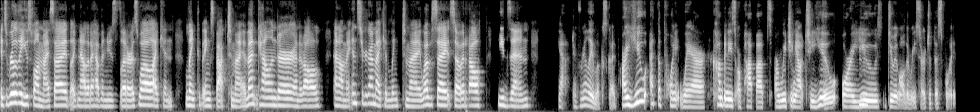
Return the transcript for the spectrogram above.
it's really useful on my side. Like now that I have a newsletter as well, I can link things back to my event calendar and it all, and on my Instagram, I can link to my website. So it all feeds in. Yeah, it really looks good. Are you at the point where companies or pop-ups are reaching out to you, or are mm. you doing all the research at this point?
